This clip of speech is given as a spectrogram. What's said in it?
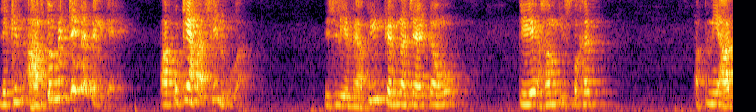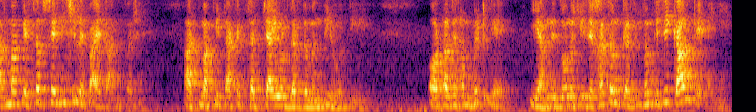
लेकिन आप तो मिट्टी में मिल गए। आपको क्या हासिल हुआ? इसलिए मैं अपील करना चाहता हूँ कि हम इस वक्त अपनी आत्मा के सबसे निचले पायदान पर हैं। आत्मा की ताकत सच्चाई और दर्दमंदी होती है। और अगर हम मिट गए, ये हमने दोनों चीज़ें ख़त्म कर दी तो हम किसी काम के नहीं हैं।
